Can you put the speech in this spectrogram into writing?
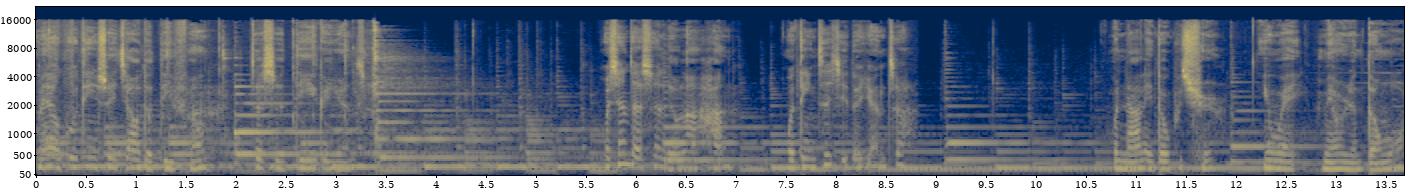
没有固定睡觉的地方，这是第一个原则。我现在是流浪汉，我定自己的原则。我哪里都不去，因为没有人等我。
